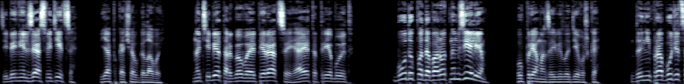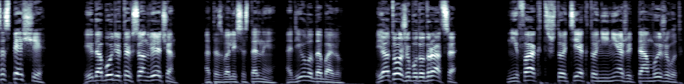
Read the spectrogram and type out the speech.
Тебе нельзя светиться, я покачал головой. На тебе торговые операции, а это требует...» «Буду под оборотным зельем», — упрямо заявила девушка. «Да не пробудятся спящие». «И да будет их сон вечен», — отозвались остальные, а Диула добавил. «Я тоже буду драться». «Не факт, что те, кто не нежить, там выживут»,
